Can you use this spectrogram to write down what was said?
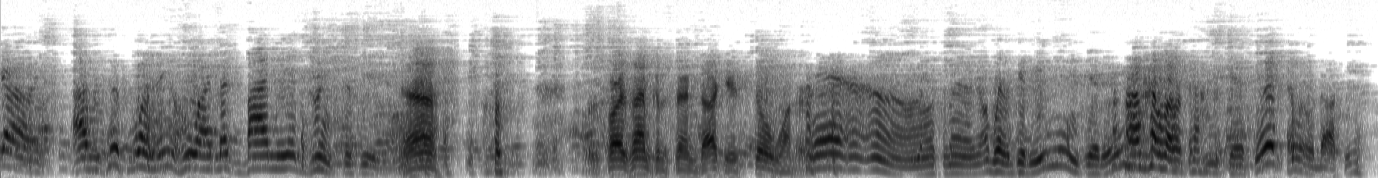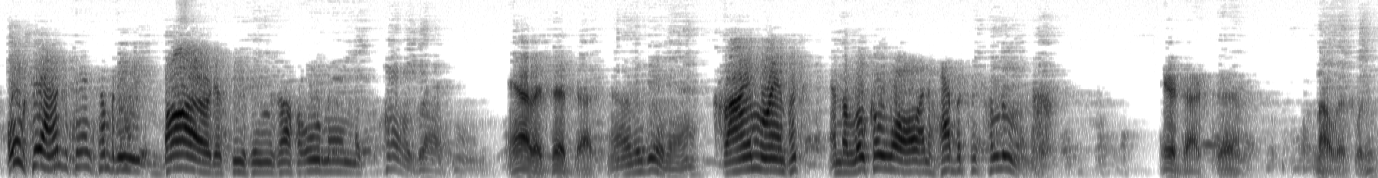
golly. I was just wondering who I'd let buy me a drink this evening. Yeah? well, as far as I'm concerned, Doc, you're still wondering. Yeah, oh, what's the matter? Well, good evening, Kitty. Oh, hello, Doc. Yes, yes. Hello, Doctor. Oh, say, I understand somebody borrowed a few things off of old man McTagg last night. Yeah, they did, Doc. Oh, they did, huh? Crime rampant, and the local law inhabits a saloon. Here, Doc, uh, smell this, will you?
